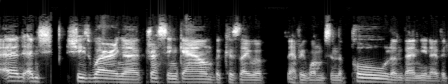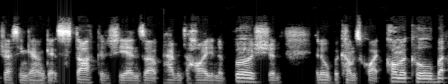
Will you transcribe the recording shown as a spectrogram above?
and and she's wearing a dressing gown because they were everyone was in the pool and then you know the dressing gown gets stuck and she ends up having to hide in a bush and it all becomes quite comical. But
